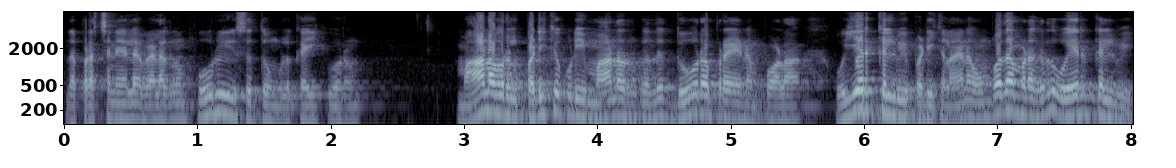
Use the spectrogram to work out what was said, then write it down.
இந்த பிரச்சனையெல்லாம் விலகும் பூர்வீக சொத்து உங்களுக்கு கைக்கு வரும். மாணவர்கள் படிக்கக்கூடிய மாணவர்களுக்கு வந்து தூர பிரயாணம் போகலாம் உயர்கல்வி படிக்கலாம். ஏன்னா ஒன்பதாம் இடங்கிறது உயர்கல்வி.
